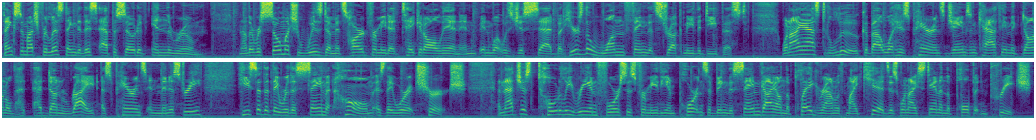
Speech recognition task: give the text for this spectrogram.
Thanks so much for listening to this episode of In the Room. Now, there was so much wisdom, it's hard for me to take it all in, in in what was just said, but here's the one thing that struck me the deepest. When I asked Luke about what his parents, James and Kathy MacDonald, had, done right as parents in ministry, he said that they were the same at home as they were at church. And that just totally reinforces for me the importance of being the same guy on the playground with my kids as when I stand in the pulpit and preach.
